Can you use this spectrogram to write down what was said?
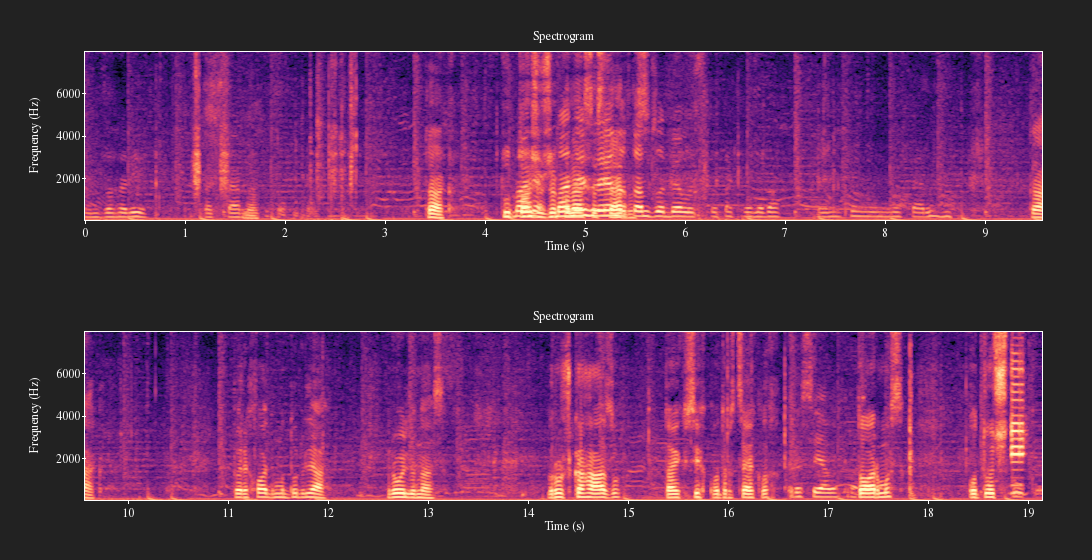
Там взагалі так стерло. Так. Тут теж вже колеса стерлися. там забилось, отак не. Так. Переходимо до руля. Руль у нас. Ручка газу, так як в всіх квадроциклах. Красиво. Тормоз. Отут штука.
